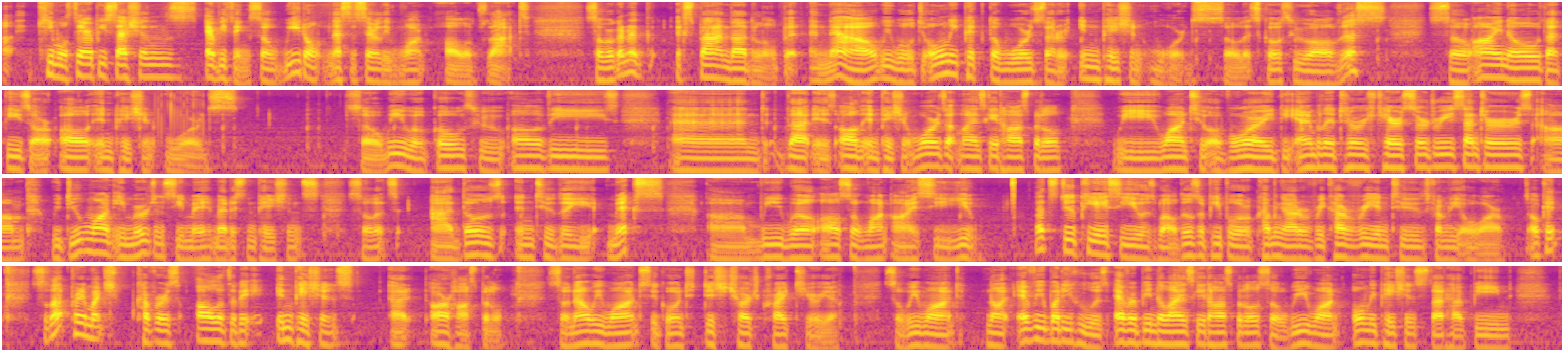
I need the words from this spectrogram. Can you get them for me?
uh, chemotherapy sessions, everything. So we don't necessarily want all of that. So we're going to expand that a little bit. And now we will only pick the wards that are inpatient wards. So let's go through all of this. So I know that these are all inpatient wards. So we will go through all of these and that is all the inpatient wards at Lionsgate Hospital. We want to avoid the ambulatory care surgery centers. Um, we do want emergency medicine patients. So let's add those into the mix. Um, we will also want ICU. Let's do PACU as well. Those are people who are coming out of recovery into from the OR. Okay, so that pretty much covers all of the inpatients at our hospital. So now we want to go into discharge criteria. So we want not everybody who has ever been to Lionsgate Hospital. So we want only patients that have been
